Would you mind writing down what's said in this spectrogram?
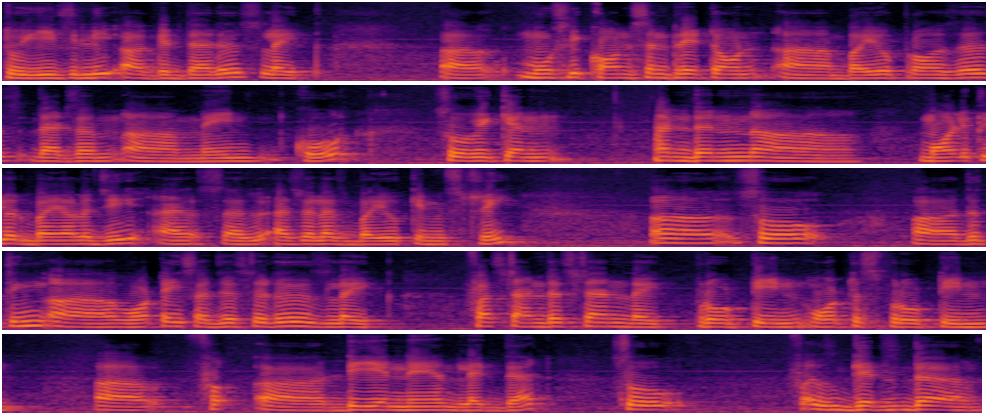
to easily get there is like mostly concentrate on uh, bioprocess. That's the uh, main core. So we can and then uh, molecular biology as, as, well as biochemistry. Uh, so uh, the thing uh, what i suggested is like first understand like protein what is protein uh, uh, dna and like that. So first get the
